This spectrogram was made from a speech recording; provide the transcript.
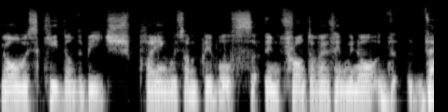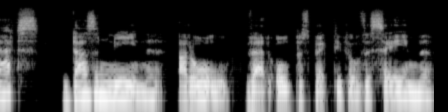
We always kid on the beach playing with some pebbles in front of everything we know. Th- that doesn't mean at all that all perspective are the same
